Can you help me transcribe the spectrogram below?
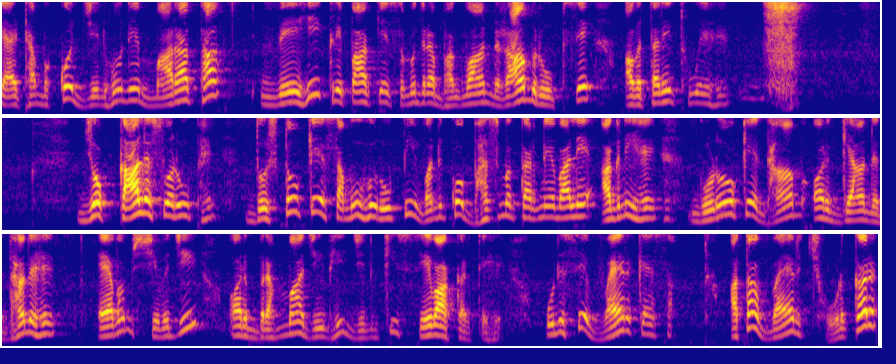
कैठब को जिन्होंने मारा था, वे ही कृपा के समुद्र भगवान राम रूप से अवतरित हुए हैं। जो काल स्वरूप है, दुष्टों के समूह रूपी वन को भस्म करने वाले अग्नि हैं, गुणों के धाम और ज्ञान धन है, एवं शिवजी और ब्रह्मा जी भी जिनकी सेवा करते हैं, उनसे वैर कैसा? अतः वैर छोड़कर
